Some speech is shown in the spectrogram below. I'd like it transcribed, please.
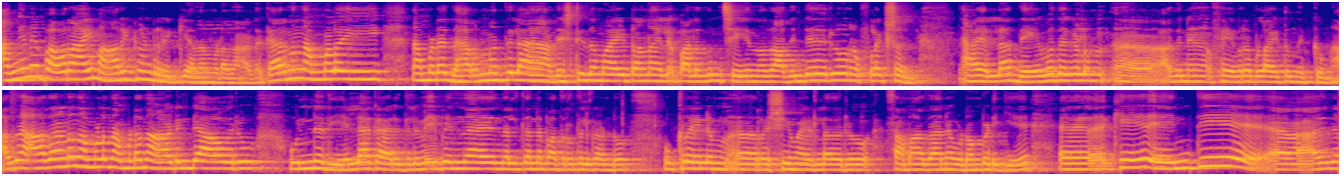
അങ്ങനെ പവറായി മാറിക്കൊണ്ടിരിക്കുക നമ്മുടെ നാട്. കാരണം നമ്മൾ ഈ നമ്മുടെ ധർമ്മത്തിൽ അധിഷ്ഠിതമായിട്ടാണ് പലതും ചെയ്യുന്നത്. അതിന്റെ ഒരു റിഫ്ലക്ഷൻ ആ എല്ലാ ദേവതകളും അതിന് ഫേവറബിളായിട്ട് നിൽക്കും. അത് അതാണ് നമ്മൾ നമ്മുടെ നാടിന്റെ ആ ഒരു ഉന്നതി എല്ലാ കാര്യത്തിലും. ഇപ്പം ഇന്ന് ഇന്നലെ തന്നെ പത്രത്തിൽ കണ്ടു ഉക്രൈനും റഷ്യയുമായിട്ടുള്ള ഒരു സമാധാന ഉടമ്പടിക്ക് കേ ഇന്ത്യയെ അതിന്റെ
